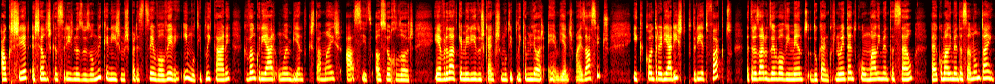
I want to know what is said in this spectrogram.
ao crescer, as células cancerígenas usam mecanismos para se desenvolverem e multiplicarem que vão criar um ambiente que está mais ácido ao seu redor. É verdade que a maioria dos cancros se multiplica melhor em ambientes mais ácidos e que contrariar isto poderia de facto atrasar o desenvolvimento do cancro. No entanto, com uma alimentação, uh, como a alimentação não tem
